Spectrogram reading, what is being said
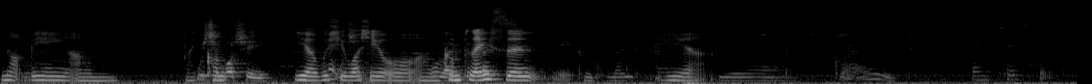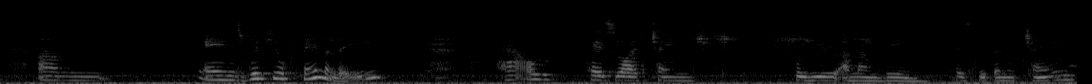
not being um like wishy com- washy, yeah wishy- washy or um, the complacent. complacent. Yeah. Yeah, great, fantastic. Um, and with your family, how has life changed for you among them? Has there been a change?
